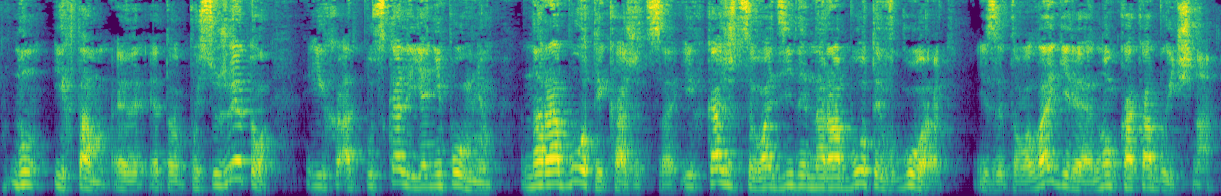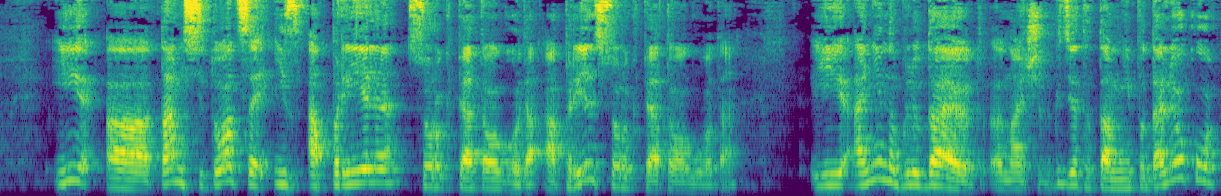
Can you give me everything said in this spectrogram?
Э, ну, их там, э, это по сюжету, их отпускали, я не помню, на работы, кажется. Их, кажется, водили на работы в город из этого лагеря, ну, как обычно. И а, там ситуация из апреля 45 -го года. Апрель 45 -го года. И они наблюдают, значит, где-то там неподалеку,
